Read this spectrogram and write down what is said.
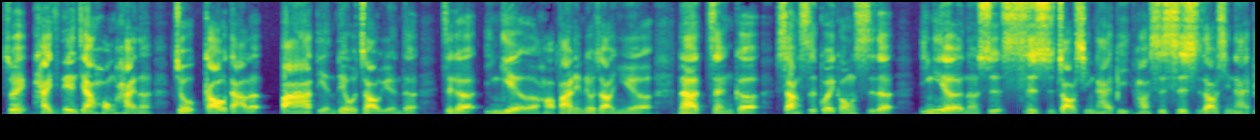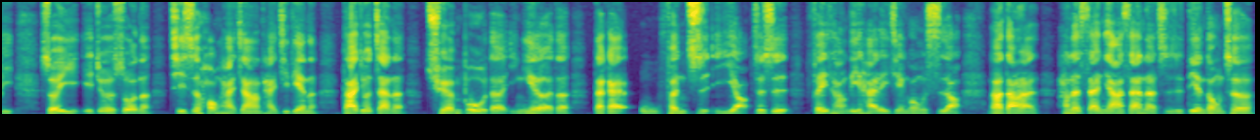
所以台积电加红海呢就高达了八点六兆元的这个营业额哈，八点六兆营业额，那整个上市贵公司的。营业额呢是四十兆新台币，哈，是四十兆新台币，所以也就是说呢，其实红海加上台积电呢，大概就占了全部的营业额的大概五分之一哦，这是非常厉害的一间公司哦。那当然，它的三加三呢，只是电动车、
